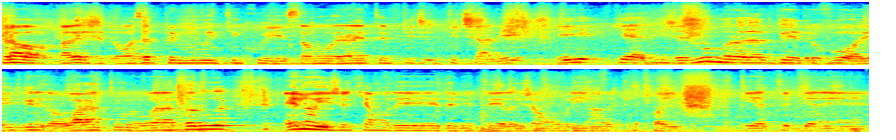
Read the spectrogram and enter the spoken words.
Però magari ci trova sempre in momenti in cui stiamo veramente impicci- impicciati e gli chiede, dice il numero del vetro fuori, quindi sono 41, 42 e noi cerchiamo di di metterla diciamo prima perché poi il cliente viene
